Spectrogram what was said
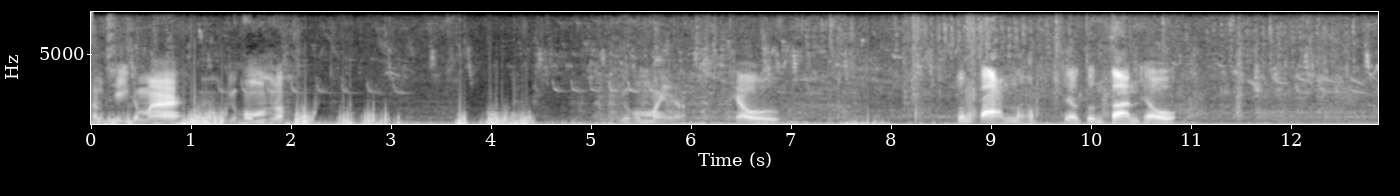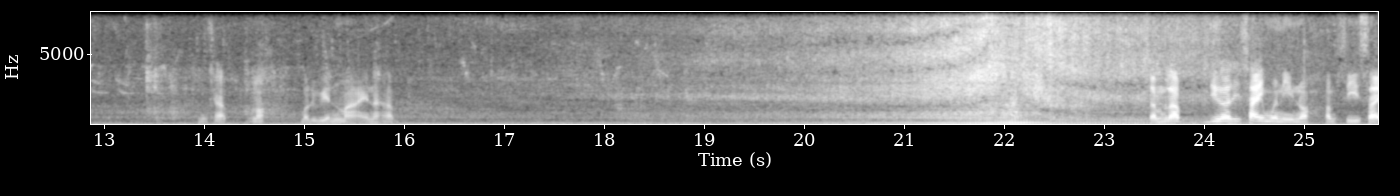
คำสีก็มาอยู่ห่มเนาะอยู่ห่มใหม่เนาะแถวต้นตาลนะครับ แถวต้นตาลแถวนี่ครับเนาะบริเวณหมายนะครับำหรับเหยื่อที่ใส่มือนี้เนาะคำสีใส่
